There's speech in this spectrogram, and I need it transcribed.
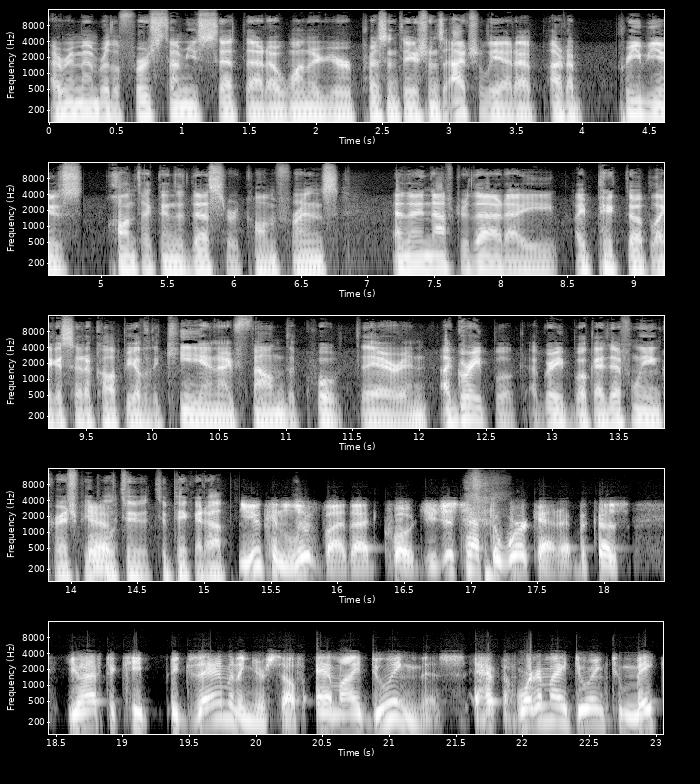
I remember the first time you said that at one of your presentations, actually at a, at a previous Contact in the Desert conference. And then after that, I, I picked up, like I said, a copy of The Key and I found the quote there. And a great book, a great book. I definitely encourage people yeah. to, to pick it up. You can live by that quote. You just have to work at it because you have to keep examining yourself. Am I doing this? What am I doing to make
